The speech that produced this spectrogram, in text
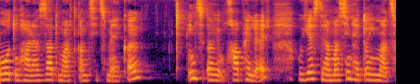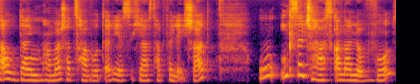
մոտ ու հարազատ մարդկանցից մեկը ինձ խափել էր ու ես դրա մասին հետո իմացա ու դա իմ համար շատ ցավոտ էր, ես հիասթափվել էի շատ ու ինքս էլ չհասկանալով ոնց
